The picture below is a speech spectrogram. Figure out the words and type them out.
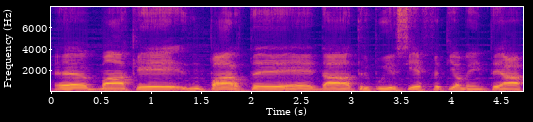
eh, ma che in parte è da attribuirsi effettivamente al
